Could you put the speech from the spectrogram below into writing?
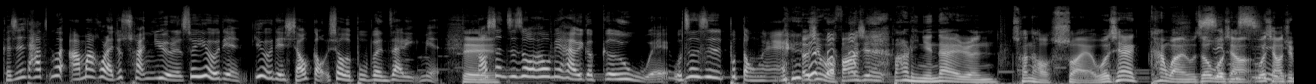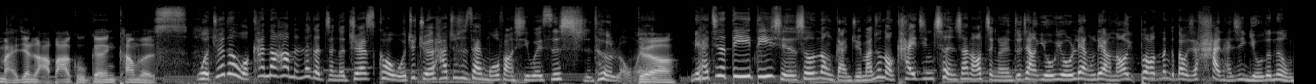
可是他因为阿妈后来就穿越了，所以又有点又有点小搞笑的部分在里面。对。然后甚至说后面还有一个歌舞，哎，我真的是不懂哎。而且我发现 八零年代的人穿的好帅啊！我现在看完之后，我想是是我想要去买一件喇叭裤跟 Converse。我觉得我看到他们那个整个 dress code，我就觉得他就是在模仿席维斯史特龙。对啊。你还记得第一滴血的时候那种感觉吗？就那种开襟衬衫，然后整个人都这样油油亮亮，然后不知道那个到底是汗还是油的那种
